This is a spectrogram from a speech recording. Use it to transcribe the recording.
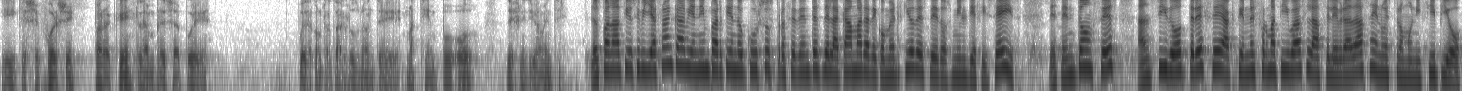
y que se esfuerce para que la empresa pues pueda contratarlo durante más tiempo o definitivamente. Los Palacios y Villafranca vienen impartiendo cursos procedentes de la Cámara de Comercio desde 2016. Desde entonces han sido 13 acciones formativas las celebradas en nuestro municipio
